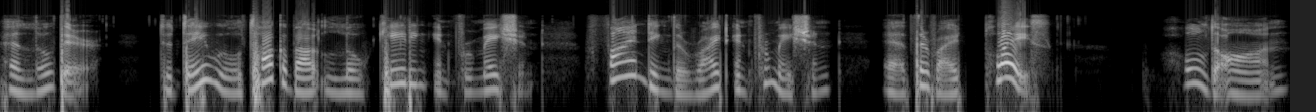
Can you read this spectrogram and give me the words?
Hello there. Today we will talk about locating information, finding the right information at the right place. Hold on.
